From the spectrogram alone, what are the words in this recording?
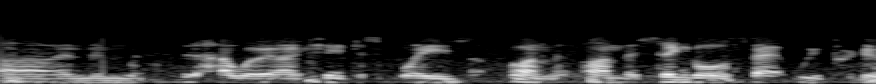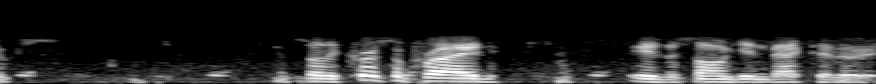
uh, and then how it actually displays on the, on the singles that we produce. So the Curse of Pride is a song. Getting back to the,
